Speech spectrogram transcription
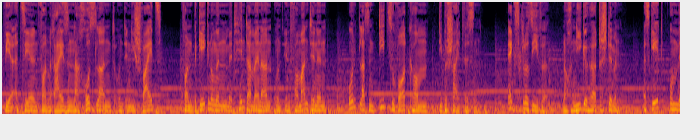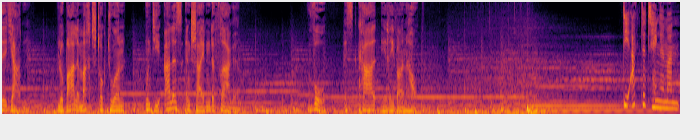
Wir erzählen von Reisen nach Russland und in die Schweiz, von Begegnungen mit Hintermännern und Informantinnen und lassen die zu Wort kommen, die Bescheid wissen. Exklusive, noch nie gehörte Stimmen. Es geht um Milliarden, globale Machtstrukturen und die alles entscheidende Frage. Wo ist Karl Erivan Haupt? Die Akte Tengelmann.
